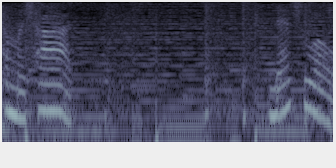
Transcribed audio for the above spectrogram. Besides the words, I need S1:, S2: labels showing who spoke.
S1: ธรรมชาติ natural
